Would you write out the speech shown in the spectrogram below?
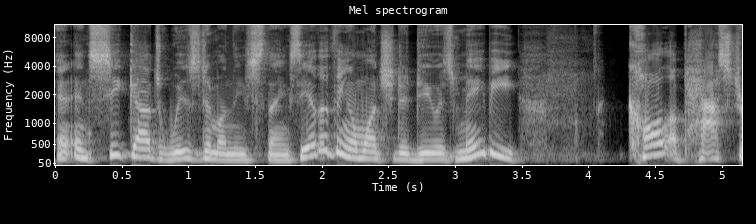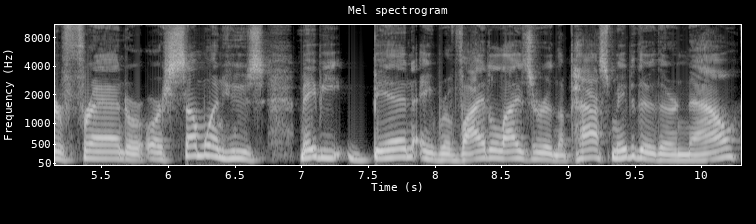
and, and seek God's wisdom on these things. The other thing I want you to do is maybe call a pastor friend or, or someone who's maybe been a revitalizer in the past. Maybe they're there now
